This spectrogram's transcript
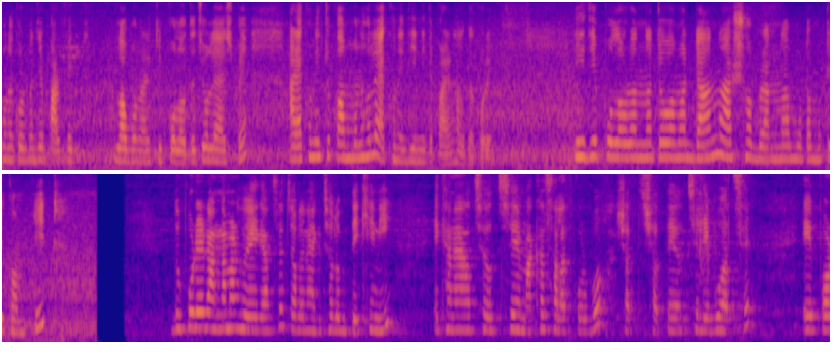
মনে করবেন যে পারফেক্ট লবণ আর কি পোলাওতে চলে আসবে। আর এখন একটু কম মনে হলে এখনই দিয়ে নিতে পারেন হালকা করে। এই যে পোলাও রান্নাটাও আমার ডান, আর সব রান্না মোটামুটি কমপ্লিট। দুপুরে রান্না আমার হয়ে গেছে, চলেন এক ঝলক দেখে নিই। এখানে আছে হচ্ছে মাখা সালাদ করব, সাথে সাথে হচ্ছে লেবু আছে। এরপর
